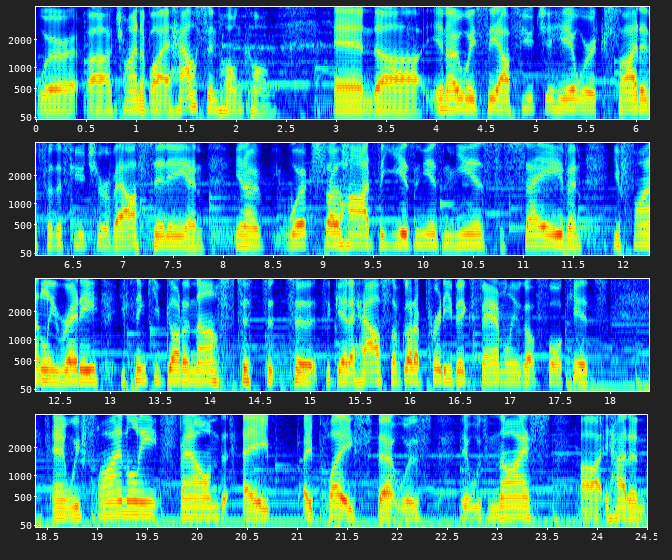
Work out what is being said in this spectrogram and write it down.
were uh, trying to buy a house in Hong Kong. And, uh, you know, we see our future here. We're excited for the future of our city and, you know, worked so hard for years and years and years to save. And you're finally ready. You think you've got enough to, to, to, to get a house. I've got a pretty big family. We've got four kids. And we finally found a a place that was it was nice. Uh, it had an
